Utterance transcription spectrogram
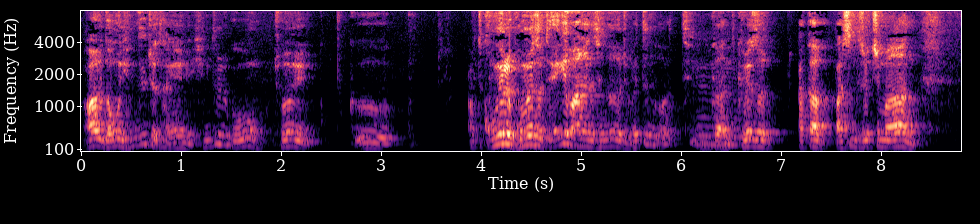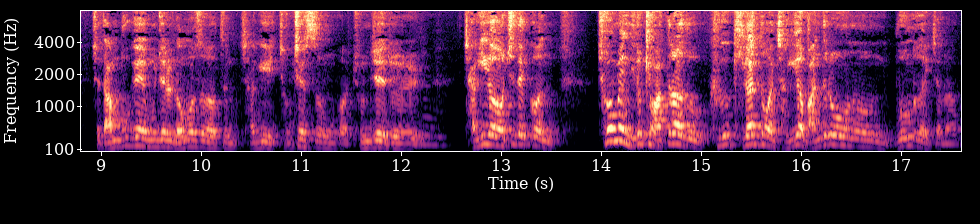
아 너무 힘들죠 당연히. 힘들고. 저희 그 아무튼 공연을 보면서 되게 많은 생각을 좀 했던 것 같아요. 그러니까 그래서 아까 말씀드렸지만 제 남북의 문제를 넘어서 어떤 자기 정체성과 존재를 자기가 어찌됐건 처음엔 이렇게 왔더라도 그 기간 동안 자기가 만들어 오는 무언가가 있잖아.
